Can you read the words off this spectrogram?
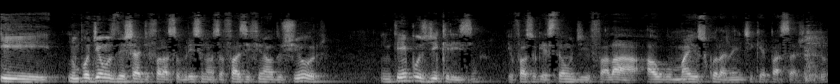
E não podíamos deixar de falar sobre isso na nossa fase final do Shiur. Em tempos de crise, eu faço questão de falar algo maiusculamente que é passageiro.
